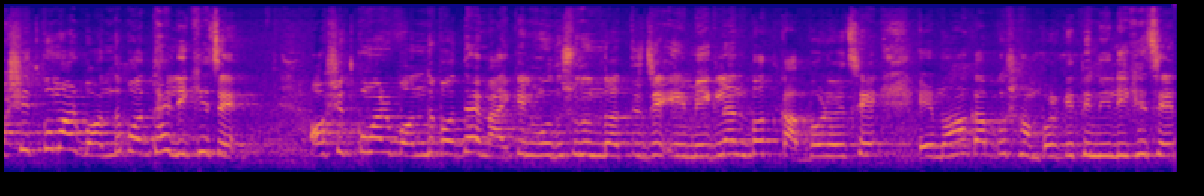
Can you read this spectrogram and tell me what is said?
অসিত কুমার বন্দ্যোপাধ্যায় লিখেছেন অসিত কুমার বন্দ্যোপাধ্যায়, মাইকেল মধুসূদন দত্তের যে এই মেঘলানবধ কাব্য রয়েছে এই মহাকাব্য সম্পর্কে তিনি লিখেছেন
